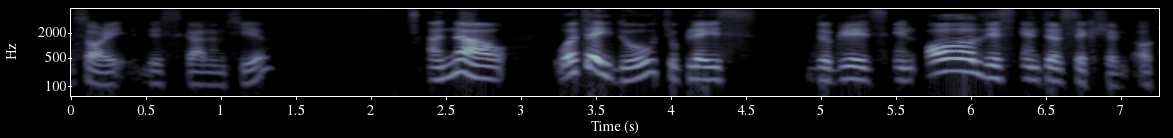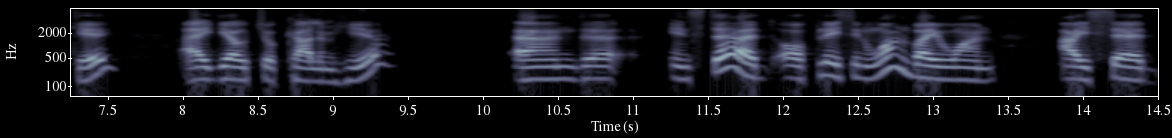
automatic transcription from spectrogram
Sorry, this columns here. And now what I do to place the grids in all this intersection, okay? I go to column here and uh, instead of placing one by one, I said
